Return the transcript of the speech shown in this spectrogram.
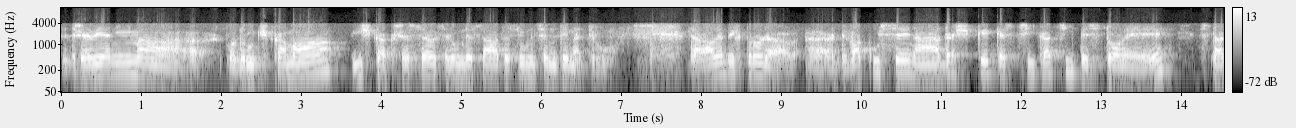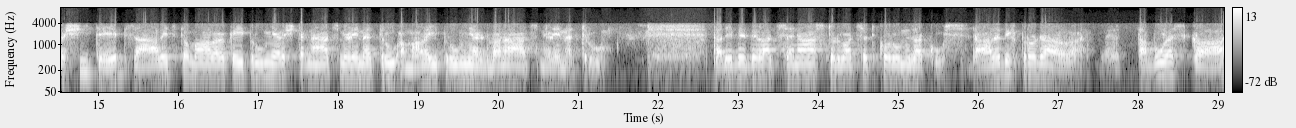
s dřevěnýma područkama, výška křesel 78 cm. Dále bych prodal eh, dva kusy nádržky ke stříkací pistoli, starší typ, závit to má velký průměr 14 mm a malý průměr 12 mm. Tady by byla cena 120 korun za kus. Dále bych prodal eh, tabule skla,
